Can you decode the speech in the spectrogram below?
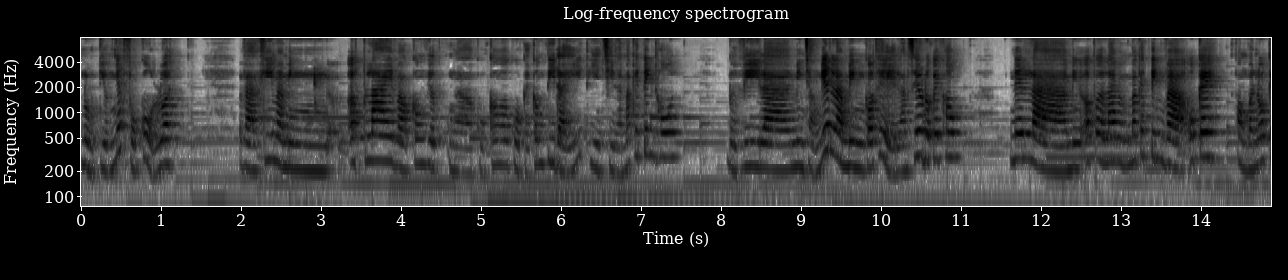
nổi tiếng nhất phố cổ luôn. Và khi mà mình apply vào công việc uh, của công của cái công ty đấy thì chỉ là marketing thôi. Bởi vì là mình chẳng biết là mình có thể làm sale được hay không nên là mình apply marketing và ok phỏng vấn ok.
